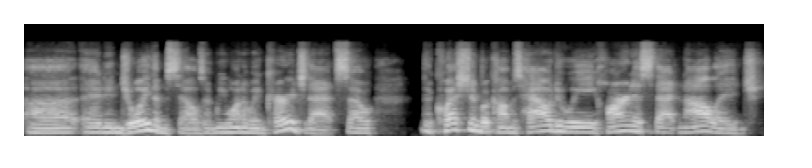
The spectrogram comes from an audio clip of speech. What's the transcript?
uh, and enjoy themselves, and we want to encourage that. So the question becomes, how do we harness that knowledge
